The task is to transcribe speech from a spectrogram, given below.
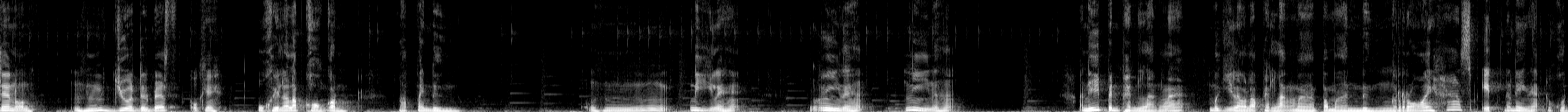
แน่นอน อือหือ you're the best โอเค โอเคแล้วรับของก่อน รับไปหนึ่ง อือหือ นี่เลยฮะ นี่เลยฮะ นี่นะฮะ อันนี้เป็นแผ่นหลังแล้วฮะ เมื่อกี้เรารับแผ่นหลังมาประมาณ 151 นั่นเองนะทุกคน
